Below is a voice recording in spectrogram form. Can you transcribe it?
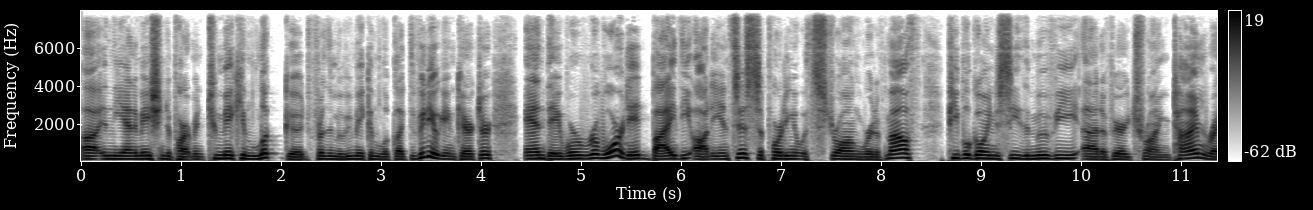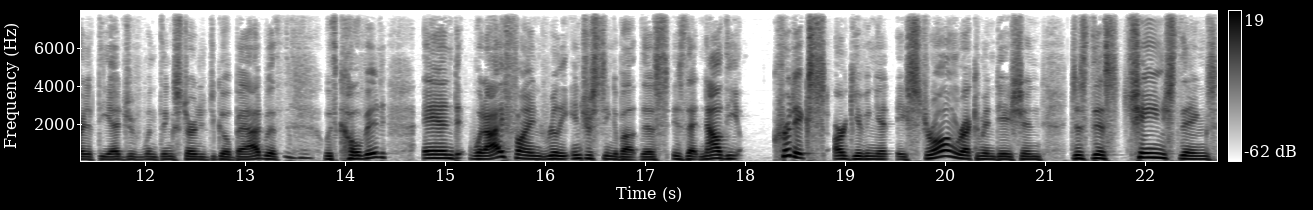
uh, in the animation department to make him look good for the movie make him look like the video game character. And they were rewarded by the audiences supporting it with strong word of mouth people going to see the movie at a very trying time right at the edge of when things started to go bad with with covid. And what i find really interesting about this is that now the critics are giving it a strong recommendation. Does this change things?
